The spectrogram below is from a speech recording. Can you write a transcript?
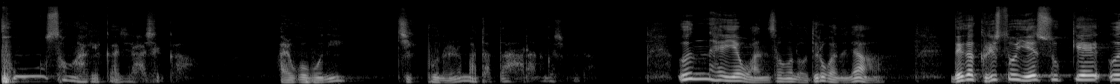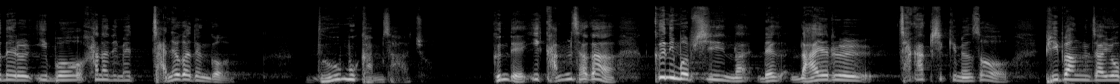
풍성하게까지 하실까? 알고 보니 직분을 맡았다라는 것입니다. 은혜의 완성은 어디로 가느냐? 내가 그리스도 예수께 은혜를 입어 하나님의 자녀가 된 것 너무 감사하죠. 근데 이 감사가 끊임없이 나, 내, 나를 자각시키면서 비방자요,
